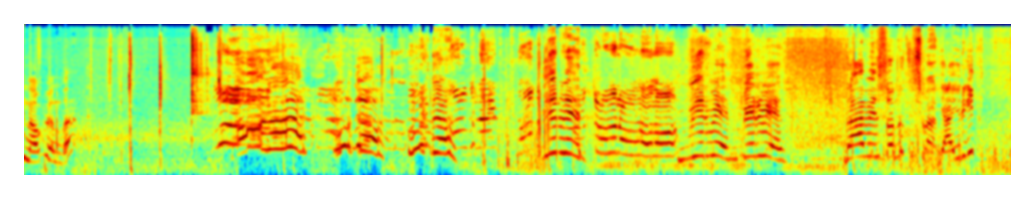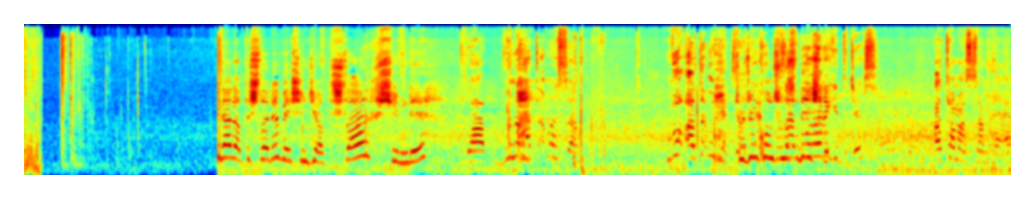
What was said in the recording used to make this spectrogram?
ne yapıyorsun da? Aa, Vurdu. Vurdu. Bir bir. Bir bir. Bir bir. Daha bir son atış var. Ya yürü git. Final atışları, beşinci atışlar. Şimdi Ya bunu atamazsam. Bu atamayacak zaten. Çocuğun konuşması Uzatmalara değişti. gideceğiz. Atamazsam eğer.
